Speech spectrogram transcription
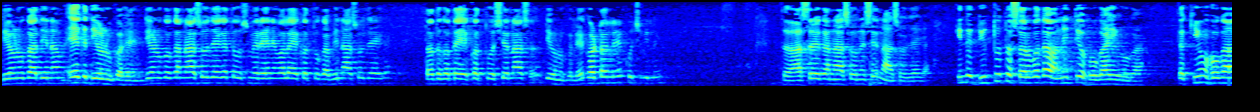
द्योणु का नाम एक द्योणुक है। द्योणुक का नाश हो जाएगा तो उसमें रहने वाला एकत्व का भी नाश हो जाएगा। तदगत एकत्व से नाश द्योणुक ले, घट ले, कुछ भी ले। तो आश्रय का नाश होने से नाश हो जाएगा। किंतु द्वित्व तो सर्वदा अनित्य होगा ही होगा। तो क्यों होगा?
